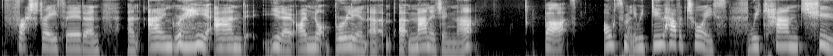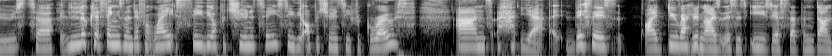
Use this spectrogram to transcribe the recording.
frustrated and, and angry, and, you know, I'm not brilliant at, at managing that. But ultimately we do have a choice. We can choose to look at things in a different way, see the opportunity, see the opportunity for growth. And yeah, this is I do recognize that this is easier said than done,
